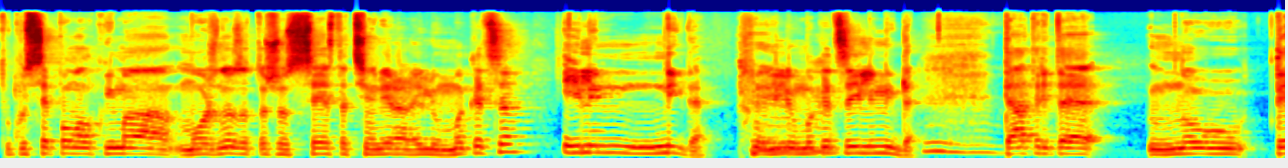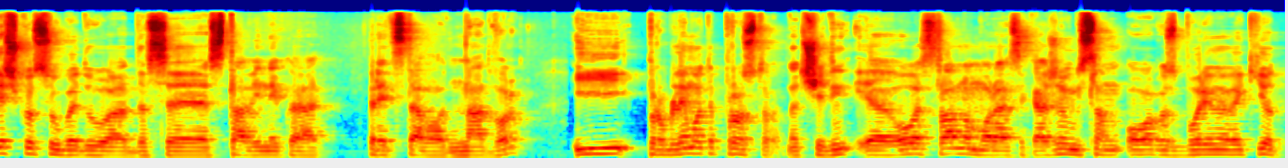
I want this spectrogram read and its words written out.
туку се помалку има можност затоа што се е стационирано или у МКЦ или нигде. или у МКЦ или нигде. Театрите многу тешко се убедуваат да се стави некоја представа од надвор и проблемот е просторот. Значи, един, ова стварно мора да се каже, мислам, ова го збориме веќе од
